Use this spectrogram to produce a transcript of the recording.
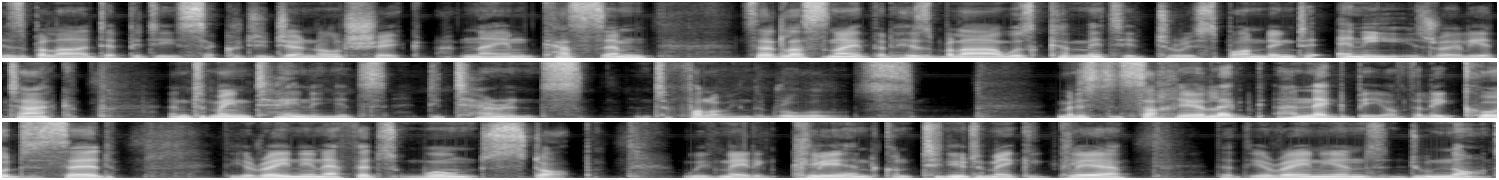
Hezbollah Deputy Secretary General Sheikh Naim Qassem said last night that Hezbollah was committed to responding to any Israeli attack and to maintaining its deterrence and to following the rules. Minister Tzachi Hanegbi of the Likud said the Iranian efforts won't stop. We've made it clear and continue to make it clear that the Iranians do not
